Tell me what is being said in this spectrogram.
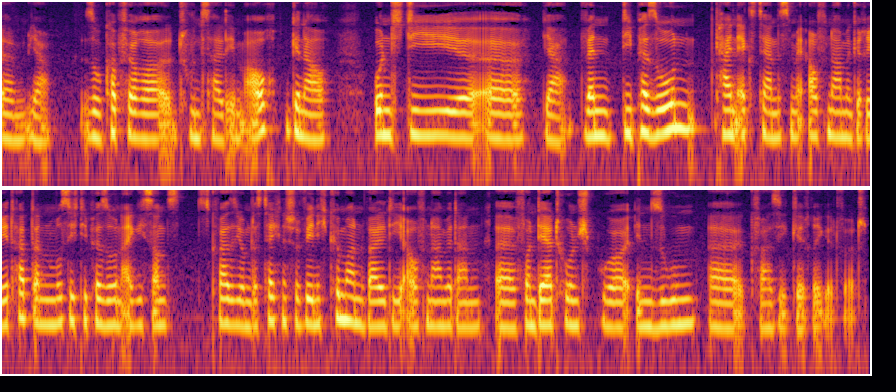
ähm ja, so Kopfhörer tun es halt eben auch. Genau. Und die, äh, ja, wenn die Person kein externes Aufnahmegerät hat, dann muss sich die Person eigentlich sonst quasi um das Technische wenig kümmern, weil die Aufnahme dann äh, von der Tonspur in Zoom äh, quasi geregelt wird.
